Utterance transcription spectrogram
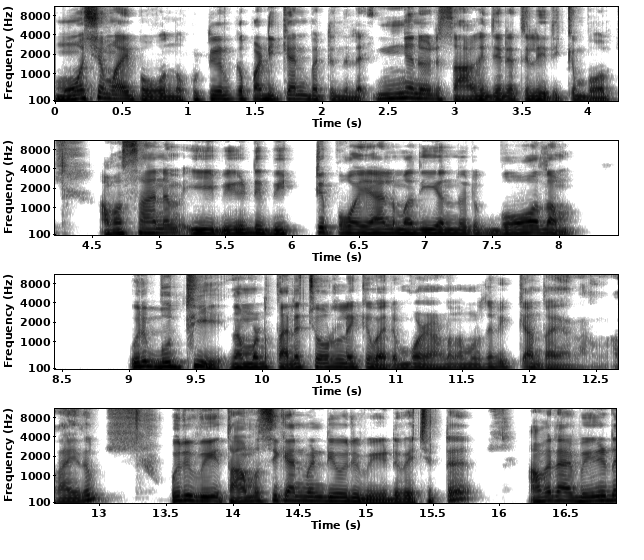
മോശമായി പോകുന്നു. കുട്ടികൾക്ക് പഠിക്കാൻ പറ്റുന്നില്ല. ഇങ്ങനെ ഒരു സാഹചര്യത്തിൽ ഇരിക്കുമ്പോൾ അവസാനം ഈ വീട് വിറ്റ് പോയാൽ മതി എന്നൊരു ബോധം ഒരു ബുദ്ധി നമ്മുടെ തലച്ചോറിലേക്ക് വരുമ്പോഴാണ് നമ്മളത് വിൽക്കാൻ തയ്യാറാകുന്നത് അതായത് ഒരു വീ താമസിക്കാൻ വേണ്ടി ഒരു വീട് വെച്ചിട്ട് അവരാ വീട്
